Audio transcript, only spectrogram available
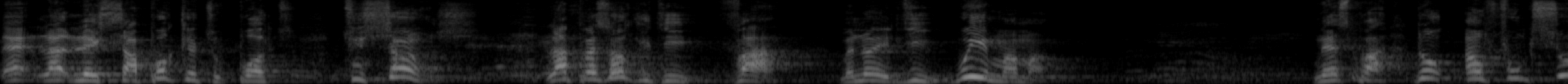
eh, les chapeaux que tu portes, tu changes. La personne qui dit va, maintenant il dit oui, maman. N'est-ce pas? Donc, en fonction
